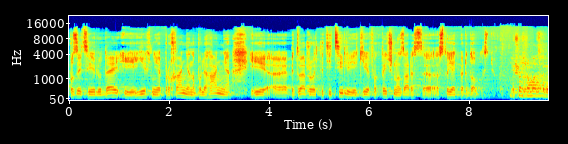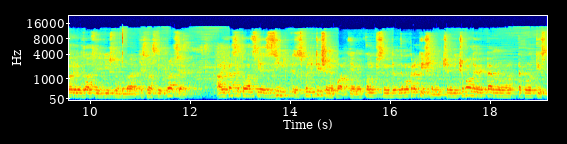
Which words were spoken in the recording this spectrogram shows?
позиції людей і їхні прохання, наполягання, і підтверджувати ті цілі, які фактично зараз е, стоять перед областю. Якщо з громадськими організаціями дійсно була тісна співпраця, а яка ситуація з, з політичними партіями, в демократичними? Чи не відчували ви певного такого тиску?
